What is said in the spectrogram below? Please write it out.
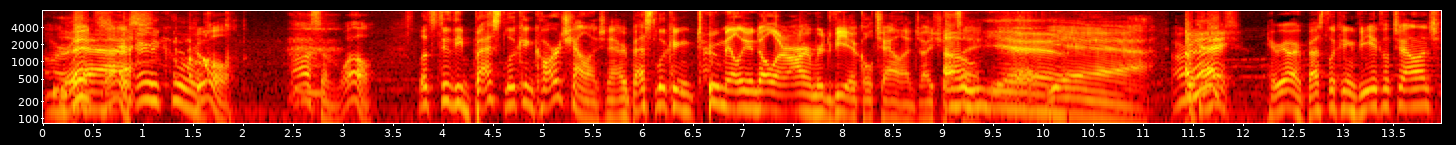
All right. Yeah. Nice. Very cool. Cool. Awesome. Well, let's do the best looking car challenge now. Or best looking $2 million armored vehicle challenge, I should Oh say. yeah. Yeah. All right. Okay. Here we are. Best looking vehicle challenge.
